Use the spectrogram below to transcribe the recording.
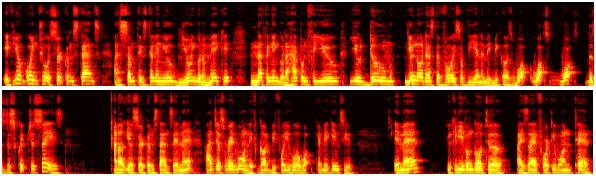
If you're going through a circumstance and something's telling you you ain't gonna make it, nothing ain't gonna happen for you, you doom, you know that's the voice of the enemy because what what what does the scripture says about your circumstance? Amen. I just read one. If God before you, who what can be against you? Amen. You could even go to Isaiah 41 10.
